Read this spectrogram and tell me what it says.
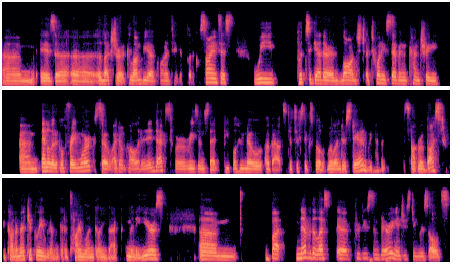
um, is a, a, lecturer at Columbia, a quantitative political scientist, we put together and launched a 27 country um, analytical framework. So I don't call it an index for reasons that people who know about statistics will, will understand. We haven't it's not robust econometrically. We haven't got a timeline going back many years. Um, but nevertheless, uh, produced some very interesting results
